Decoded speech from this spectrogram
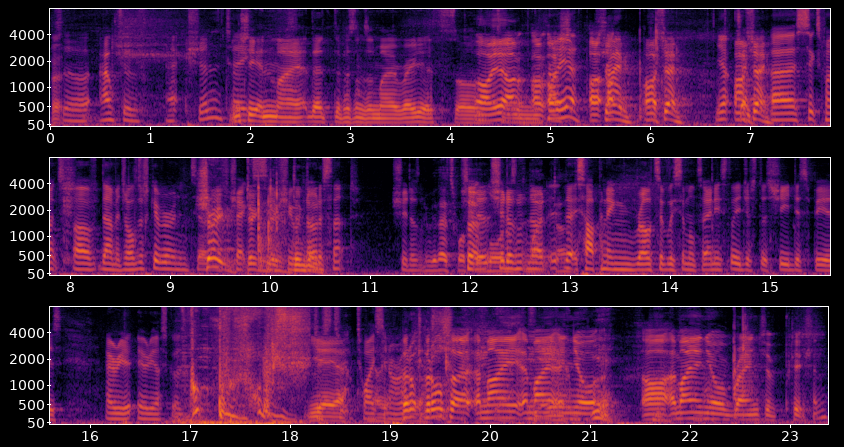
But- so out of action, take. Actually, in my that the person's in my radius. So Oh, yeah. I'm, I'm, Oh, yeah. I- Shame. Oh, shame. Yep. Oh, shame. Uh, six points of damage. I'll just give her an intelligence Shame. check to Ding, see if she ding, would ding. notice that. She doesn't. Maybe that's what She, the do- she doesn't know Light it, does. it's happening relatively simultaneously, just as she disappears. Ari- Arios goes yeah, yeah. t- twice Oh, in yeah. a row. But, but also, am I am I Yeah. in your uh, am I in your range of protection?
